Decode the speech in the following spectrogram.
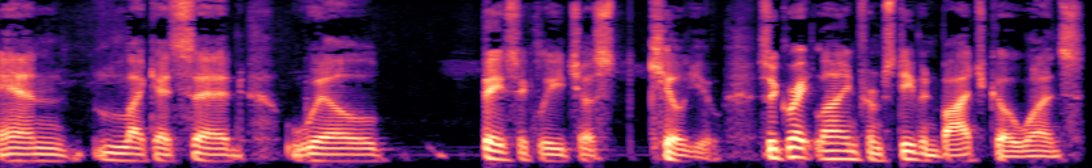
and like I said, will basically just kill you. It's a great line from Steven Bochco once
